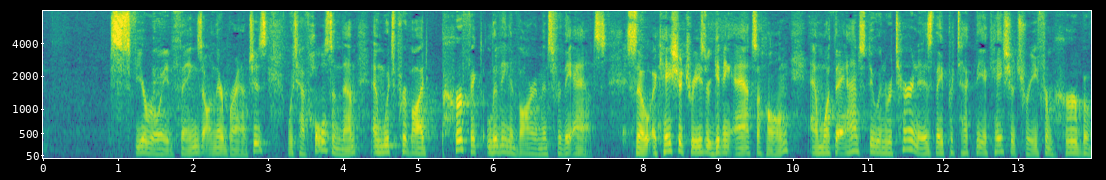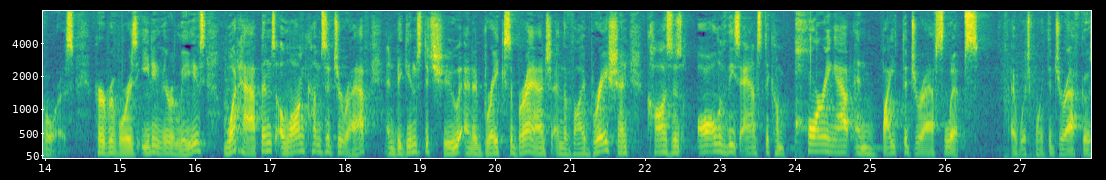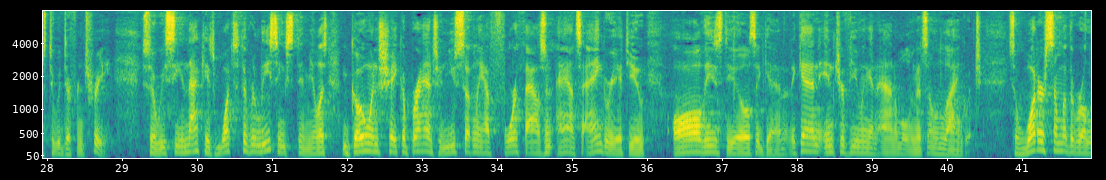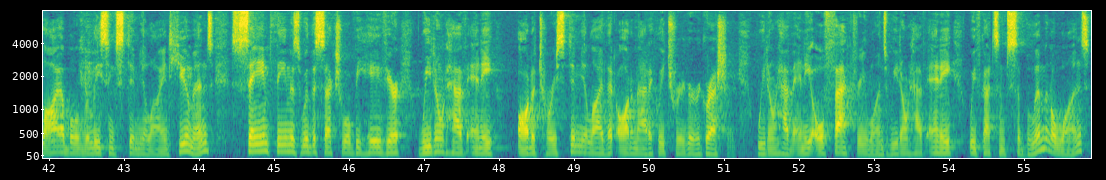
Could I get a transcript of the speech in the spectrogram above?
spheroid things on their branches, which have holes in them and which provide perfect living environments for the ants. So acacia trees are giving ants a home, and what the ants do in return is they protect the acacia tree from herbivores. Herbivores eating their leaves. What happens? Along comes a giraffe and begins to chew, and it breaks a branch, and the vibration causes all of these ants to come pouring out and bite the giraffe's lips at which point the giraffe goes to a different tree. So we see in that case, what's the releasing stimulus? Go and shake a branch, and you suddenly have 4,000 ants angry at you. All these deals again and again, interviewing an animal in its own language. So, what are some of the reliable releasing stimuli in humans? Same theme as with the sexual behavior. We don't have any auditory stimuli that automatically trigger aggression. We don't have any olfactory ones. We don't have any. We've got some subliminal ones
